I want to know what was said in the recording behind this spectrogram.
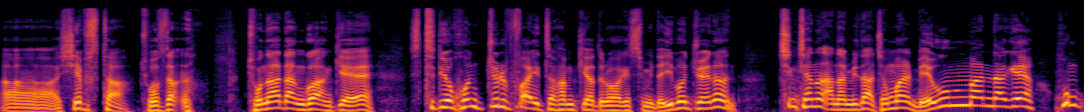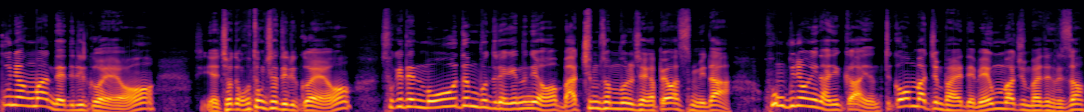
어, CF스타 조상 조나단과 함께 스튜디오 혼줄 파이터 함께 하도록 하겠습니다. 이번 주에는 칭찬은 안 합니다. 정말 매운맛 나게 홍군형만 내드릴 거예요. 예, 저도 호통쳐 드릴 거예요. 소개된 모든 분들에게는요, 맞춤 선물을 제가 빼왔습니다. 홍군형이 나니까 뜨거운 맛 좀 봐야 돼. 매운 맛 좀 봐야 돼. 그래서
